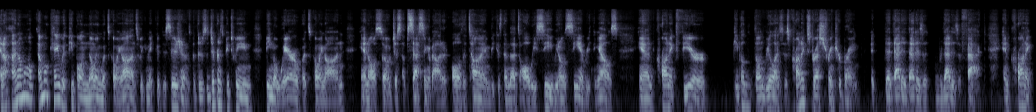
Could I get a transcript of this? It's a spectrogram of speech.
And, I, and I'm all, I'm okay with people knowing what's going on so we can make good decisions but there's a difference between being aware of what's going on and also just obsessing about it all the time because then that's all we see. We don't see everything else. And chronic fear people don't realize this. Chronic stress shrinks your brain. It, that that is that is a, that is a fact. And chronic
